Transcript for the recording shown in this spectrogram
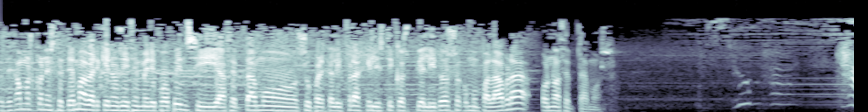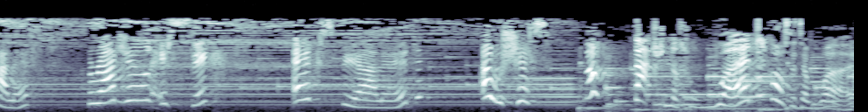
os dejamos con este tema a ver qué nos dice Mary Poppins si aceptamos supercalifragilístico espialidoso como palabra o no aceptamos. Ocious. Ah, that's not a word. Of course it's a word.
